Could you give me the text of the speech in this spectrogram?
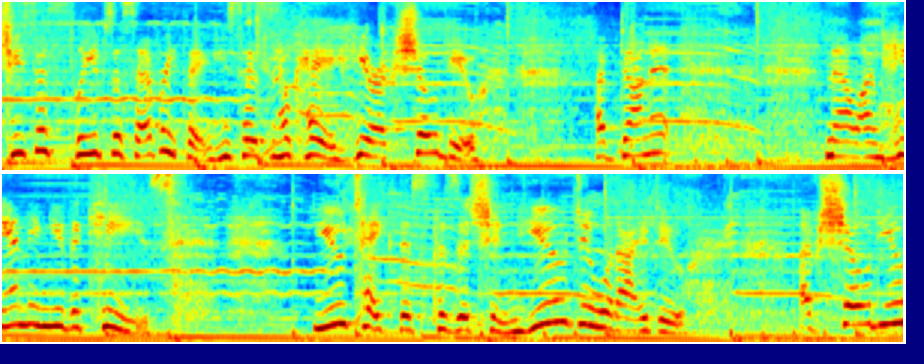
Jesus leaves us everything. He says, okay, here, I've showed you. I've done it. Now I'm handing you the keys. You take this position. You do what I do. I've showed you.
